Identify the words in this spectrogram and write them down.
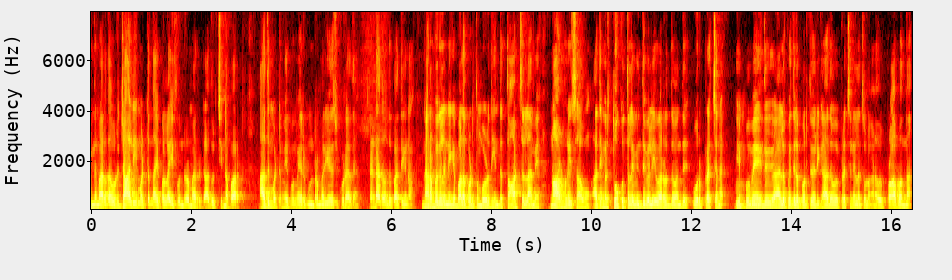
இந்த மாதிரி தான் ஒரு ஜாலி மட்டும்தான் இப்போ லைஃப்ன்ற மாதிரி இருக்குது அது ஒரு சின்ன பார்ட் அது மட்டுமே எப்பவுமே இருக்குன்ற மாதிரி யோசிக்கக்கூடாது. ரெண்டாவது வந்து பார்த்தீங்கன்னா நரம்புகளை நீங்கள் பலப்படுத்தும் பொழுது இந்த தாட்ஸ் எல்லாமே நார்மலைஸ் ஆகும். அதே மாதிரி தூக்கத்தில் விந்து வெளியே வர்றது வந்து ஒரு பிரச்சனை. எப்பவுமே இது அலோபதியில் பொறுத்த வரைக்கும் அது ஒரு பிரச்சனை இல்லைன்னு சொல்லுவாங்க. ஆனால் ஒரு ப்ராப்ளம் தான்.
